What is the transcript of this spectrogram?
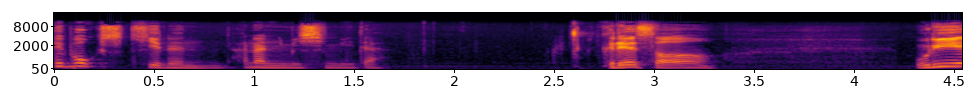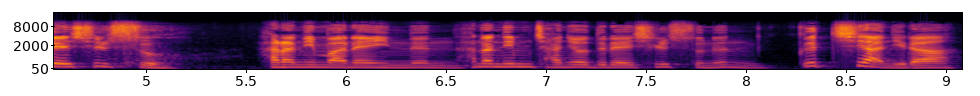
회복시키는 하나님이십니다. 그래서 우리의 실수, 하나님 안에 있는 하나님 자녀들의 실수는 끝이 아니라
